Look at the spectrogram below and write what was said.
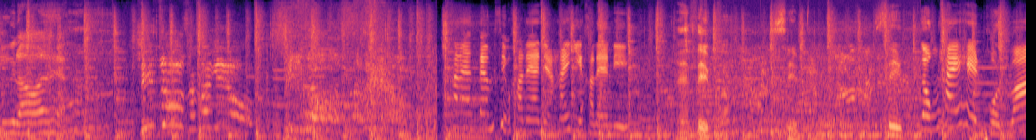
มือเราเลยอะค่ะคะ นนเนี่ยให้กี่คะแนนดี ให้10ครับ10สิบจงให้เหตุผลว่า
